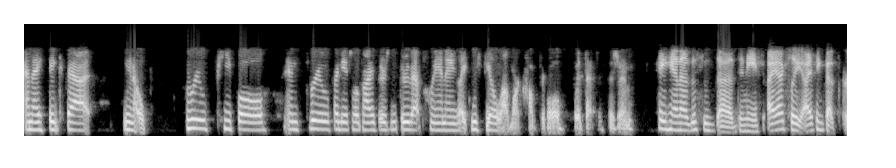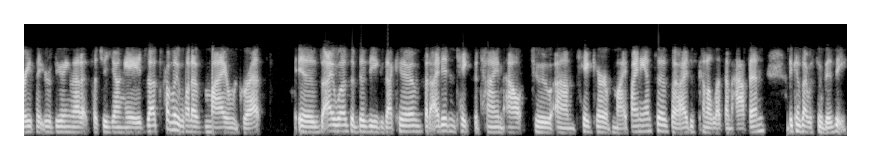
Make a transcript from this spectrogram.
And I think that, you know, through people and through financial advisors and through that planning, like we feel a lot more comfortable with that decision. Hey, Hannah, this is uh, Denise. I actually, I think that's great that you're doing that at such a young age. That's probably one of my regrets is I was a busy executive, but I didn't take the time out to um, take care of my finances. So I just kind of let them happen because I was so busy.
